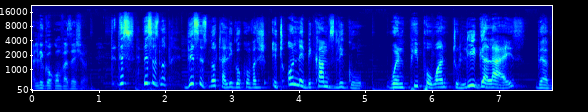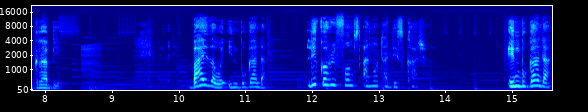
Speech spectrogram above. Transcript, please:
a legal conversation. This this is not this is not a legal conversation. It only becomes legal when people want to legalize their grabbing. Mm. By the way, in Buganda, legal reforms are not a discussion. In Buganda,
